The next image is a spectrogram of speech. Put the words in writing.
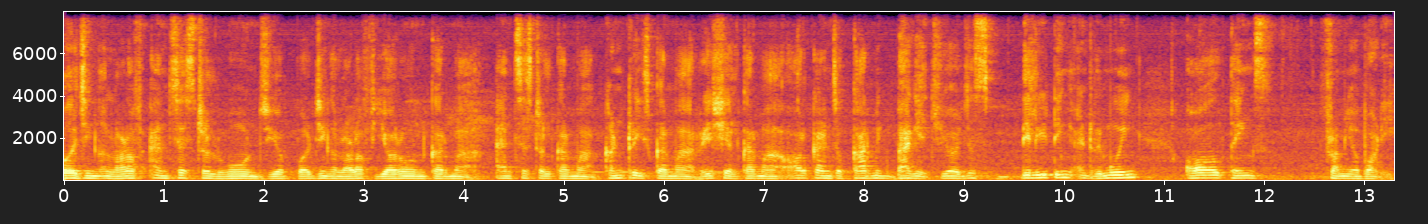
purging a lot of ancestral wounds, you're purging a lot of your own karma, ancestral karma, country's karma, racial karma, all kinds of karmic baggage. You're just deleting and removing all things from your body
